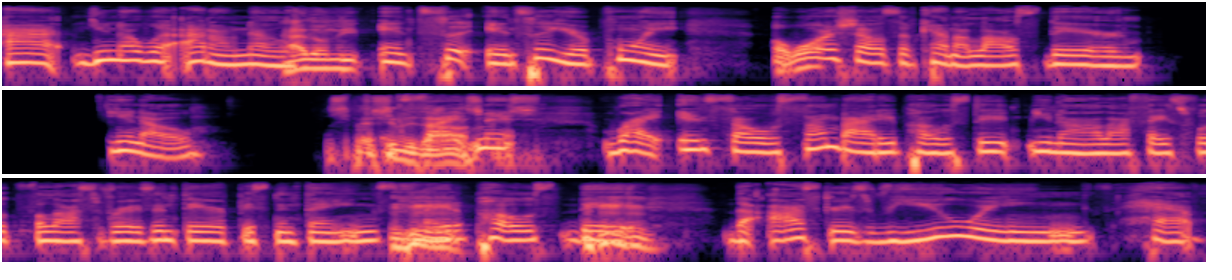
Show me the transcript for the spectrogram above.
I, you know what? I don't know. I don't need and to and to your point, award shows have kind of lost their, you know, especially the. Oscars. Right. And so somebody posted, you know, all our Facebook philosophers and therapists and things Mhm. made a post that the Oscars viewings have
